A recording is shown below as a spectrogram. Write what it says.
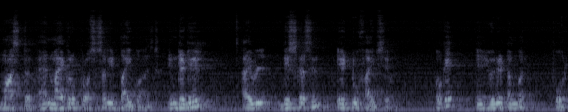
master and microprocessor is bypassed. In detail I will discuss in 8257 okay? In unit number 4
